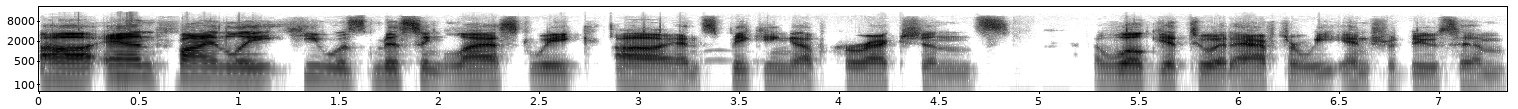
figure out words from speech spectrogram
Uh, and finally, he was missing last week. Uh, and speaking of corrections, we'll get to it after we introduce him.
